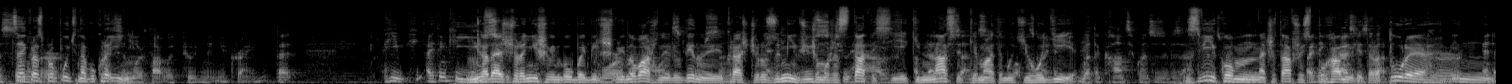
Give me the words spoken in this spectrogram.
Це якраз про Путіна в Україні. Гадаю, що раніше він був би більш рівноважною людиною і краще розумів, що може статися, і які наслідки матимуть його дії. З віком, начитавшись поганої літератури, він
